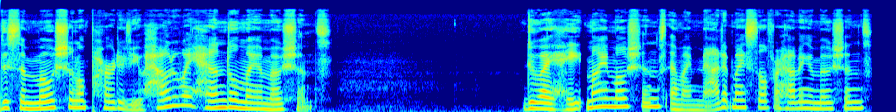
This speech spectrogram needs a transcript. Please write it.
this emotional part of you. How do I handle my emotions? Do I hate my emotions? Am I mad at myself for having emotions?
